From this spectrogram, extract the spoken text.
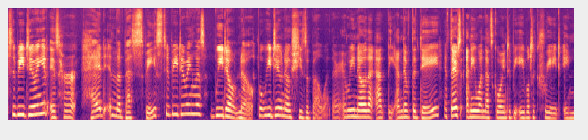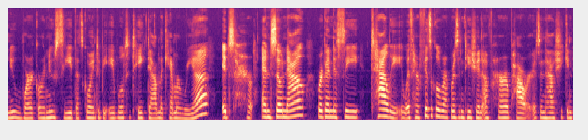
to be doing it? Is her head in the best space to be doing this? We don't know. But we do know she's a bellwether. And we know that at the end of the day, if there's anyone that's going to be able to create a new work or a new seed that's going to be able to take down the Camarilla, it's her. And so now we're going to see Tally with her physical representation of her powers and how she can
